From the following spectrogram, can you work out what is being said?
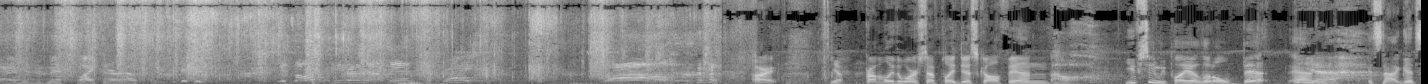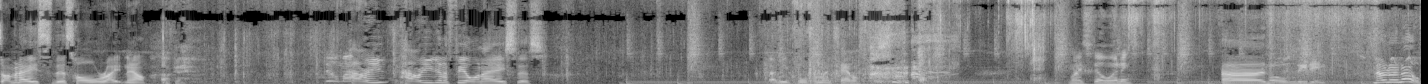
Neighbors have missed twice in a row. It's awesome. You ran out, man. That's right. All right. Yep. Probably the worst I've played disc golf in. Oh. You've seen me play a little bit, and Yeah. it's not good. So I'm gonna ace this hole right now. Okay. How are you? How are you gonna feel when I ace this? That'd be cool for my channel. Am I still winning? Uh, Oh, leading. no, no, no.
